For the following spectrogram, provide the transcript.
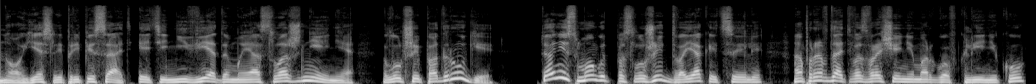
Но если приписать эти неведомые осложнения лучшей подруге, то они смогут послужить двоякой цели — оправдать возвращение Марго в клинику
